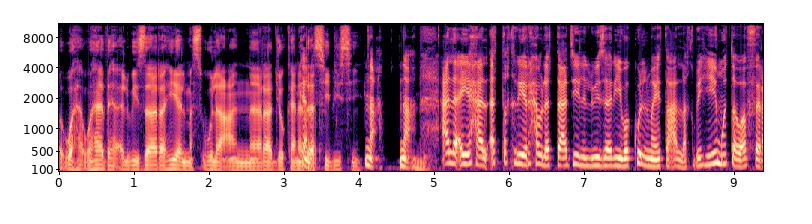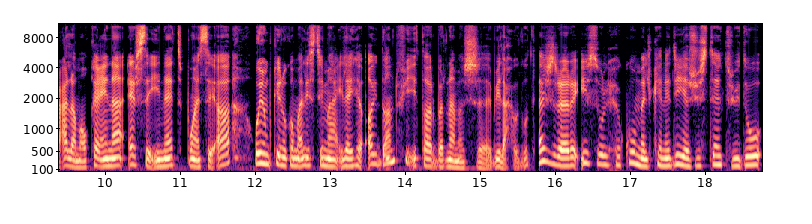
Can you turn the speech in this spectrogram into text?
وهذه الوزارة هي المسؤولة عن راديو كندا, كندا. سي بي سي. نعم نعم. على أي حال التقرير حول التعديل الوزاري وكل ما يتعلق به متوفر على موقعنا rcinet.ca ويمكنكم الاستماع إليه أيضا في إطار برنامج بلا حدود. أجرى رئيس الحكومة الكندية جوستين ترودو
